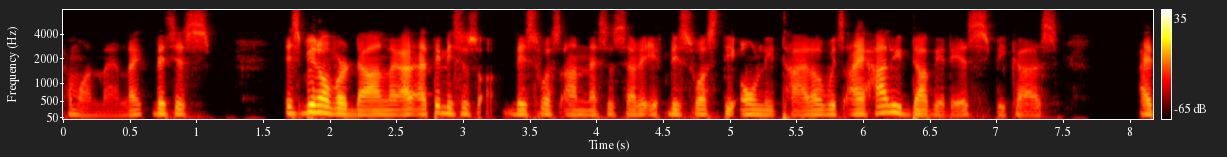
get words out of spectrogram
come on, man, like this is it's been overdone. Like I, I think this was this was unnecessary. If this was the only title, which I highly doubt it is, because I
